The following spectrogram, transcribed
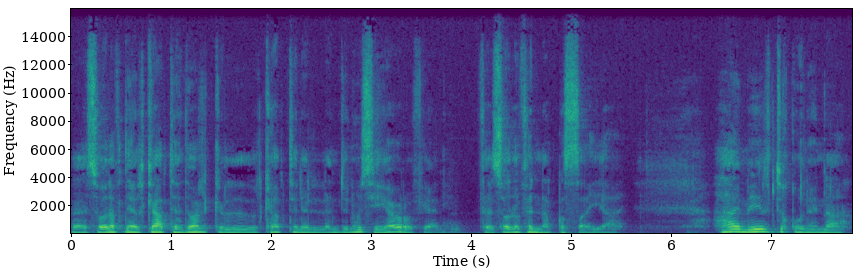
فسولفنا الكابتن هذول الكابتن الإندونيسي يعرف يعني فسولف لنا القصة هي هاي. هاي ما يلتقون هنا.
